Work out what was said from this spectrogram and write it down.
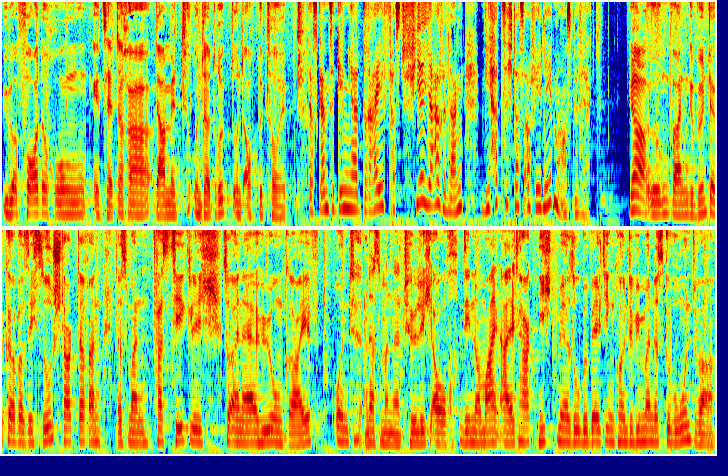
Überforderungen etc. damit unterdrückt und auch betäubt. Das Ganze ging ja drei, fast vier Jahre lang. Wie hat sich das auf Ihr Leben ausgewirkt? Ja, irgendwann gewöhnt der Körper sich so stark daran, dass man fast täglich zu einer Erhöhung greift und dass man natürlich auch den normalen Alltag nicht mehr so bewältigen konnte, wie man das gewohnt war.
